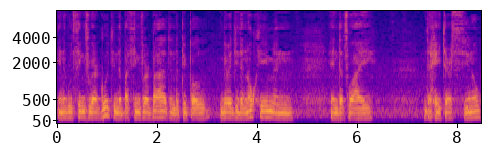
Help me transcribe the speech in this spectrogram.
In the good things we are good, in the bad things we are bad, and the people maybe didn't know him, and and that's why the haters, you know,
